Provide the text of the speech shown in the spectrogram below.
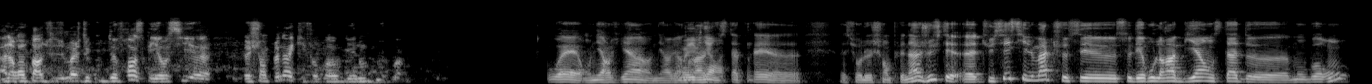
alors on parle du match de Coupe de France, mais il y a aussi le championnat qu'il ne faut pas oublier non plus. Quoi. Ouais, on y revient, on y reviendra juste après euh, sur le championnat. Juste, euh, tu sais si le match se, déroulera bien au stade euh, Montboron?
